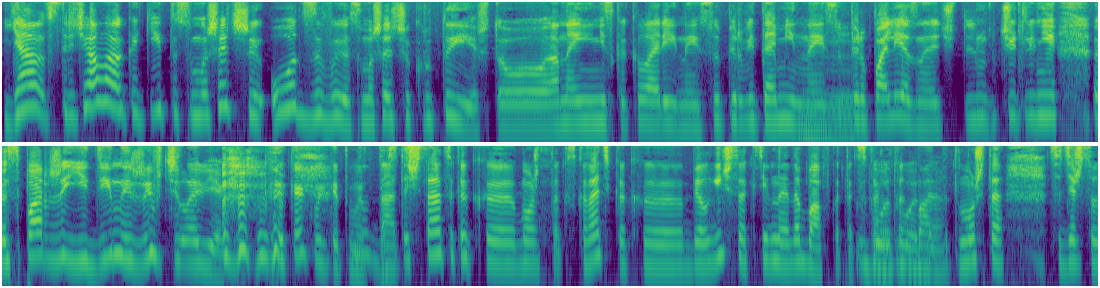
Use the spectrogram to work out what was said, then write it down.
я встречала какие-то сумасшедшие отзывы, сумасшедшие крутые, что она и низкокалорийная, и супервитаминная, и суперполезная, чуть, ли- чуть ли не спаржи единый жив человек. Как вы к этому Ну да, это относитесь? считается, как, э, можно так сказать, как э, биологически активная добавка, так скажем, потому что содержится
